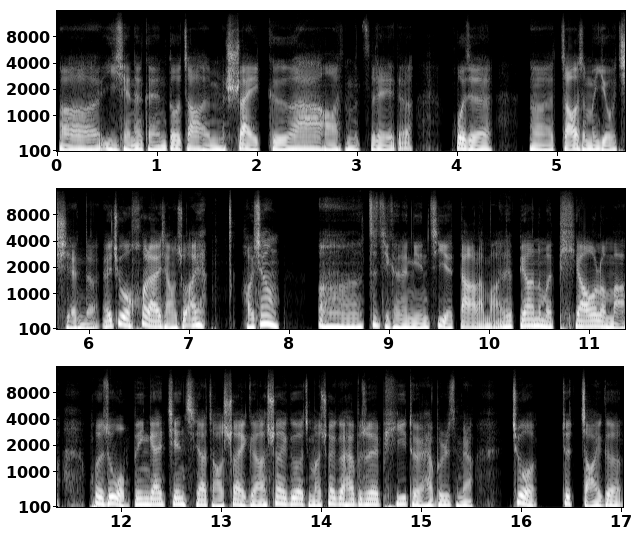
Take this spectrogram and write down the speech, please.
呃，以前呢可能都找什么帅哥啊，哈，什么之类的，或者呃，找什么有钱的，哎，就我后来想说，哎呀，好像。呃，自己可能年纪也大了嘛，就不要那么挑了嘛。或者说，我不应该坚持要找帅哥啊，帅哥怎么？帅哥还不是会劈腿，还不是怎么样？就就找一个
